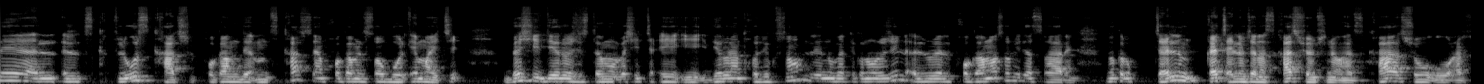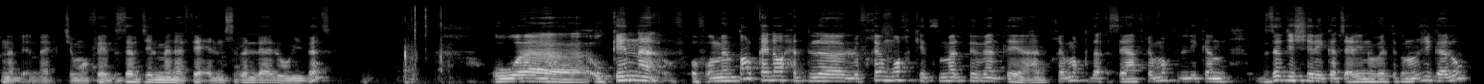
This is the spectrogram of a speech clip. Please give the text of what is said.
في الأول Scratch ال programme ديال Scratch c'est un programme اللي صوبوا ال MIT باش يديروا justement باش يديروا l'introduction les nouvelles technologies ال programmation اللي صغارين. donc تعلم بقيت تعلمت أنا Scratch فهمت شنو هاد Scratch وعرفنا بأن effectivement فيه بزاف ديال المنافع بالنسبة للوليدات و وكاين في même temps لقينا واحد le framework كيتسمى ال P21 هاد ال framework c'est un framework اللي كان بزاف ديال الشركات les nouvelles technologies قالوا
